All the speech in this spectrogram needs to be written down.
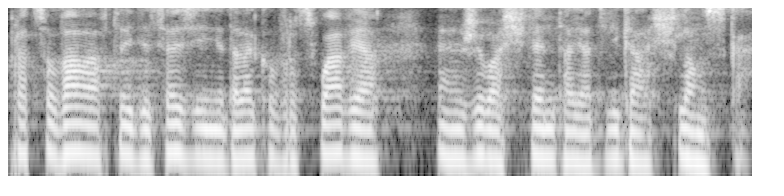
pracowała w tej diecezji niedaleko Wrocławia, e, żyła święta Jadwiga Śląska.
